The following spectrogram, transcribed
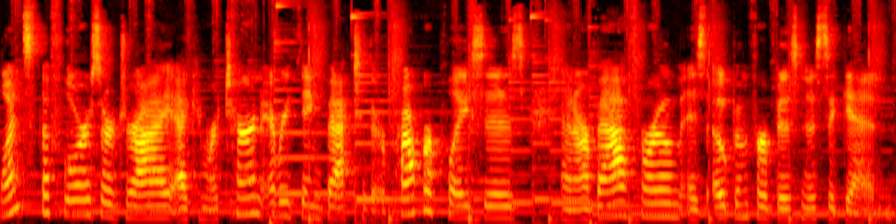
Once the floors are dry, I can return everything back to their proper places and our bathroom is open for business again.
